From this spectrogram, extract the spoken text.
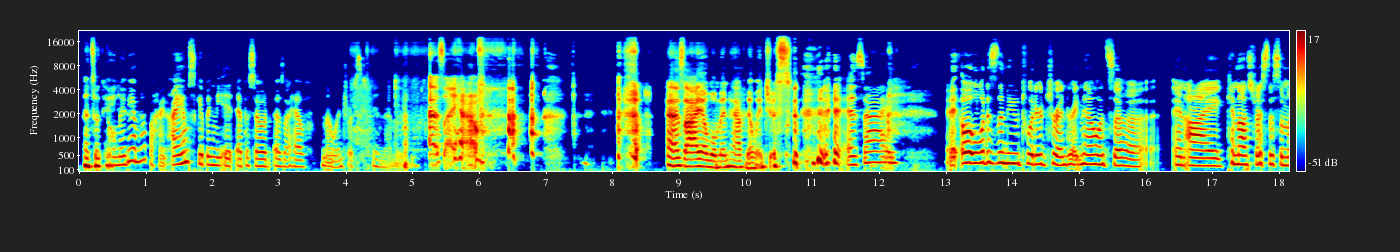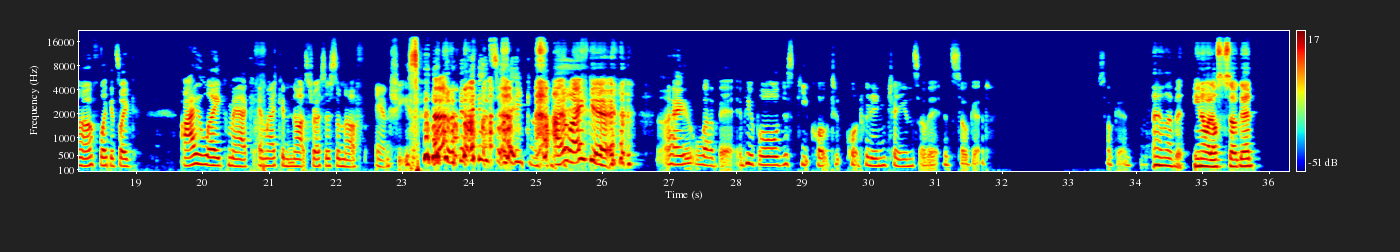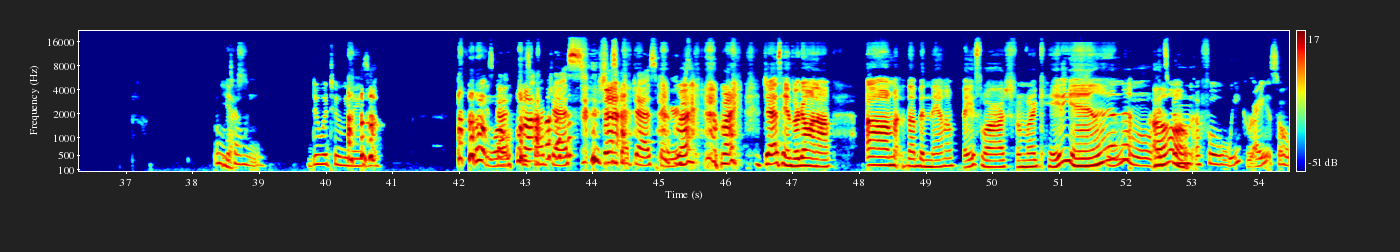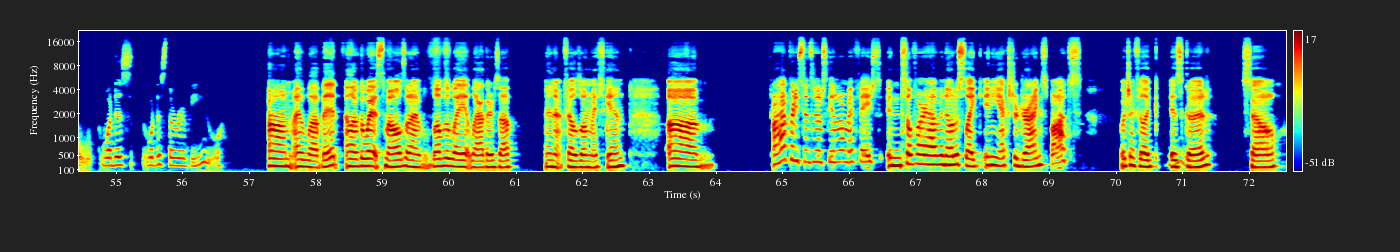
That's okay. well, maybe I'm not behind. I am skipping the It episode as I have no interest in that movie. As I have. As I, a woman, have no interest. as I Oh, what is the new Twitter trend right now? It's uh, and I cannot stress this enough. Like it's like, I like mac, and I cannot stress this enough. And cheese. it's like I like it. I love it, and people just keep quote quote tweeting chains of it. It's so good, so good. I love it. You know what else is so good? Ooh, Yes. tell me, do it to me, Maisie. She's got she's got jazz. she's got jazz fingers. my, my jazz hands are going off. Um, the banana face wash from Arcadian. Ooh, it's Oh. been a full week, right? So what is what is the review? Um, I love it. I love the way it smells, and I love the way it lathers up and it feels on my skin. Um, I have pretty sensitive skin on my face, and so far I haven't noticed like any extra drying spots, which I feel like is Ooh. good. So,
